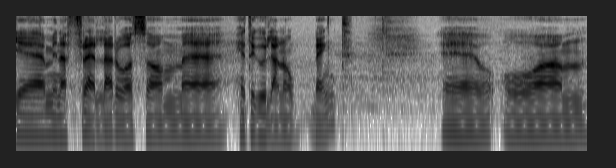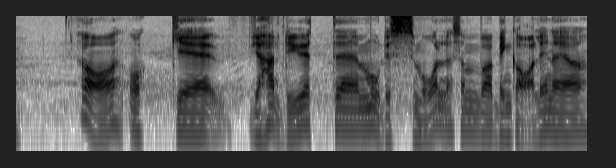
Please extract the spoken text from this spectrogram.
eh, mina föräldrar då som eh, heter Gullan och Bengt. Eh, och ehm, ja, och eh, jag hade ju ett eh, modersmål som var bengali när jag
